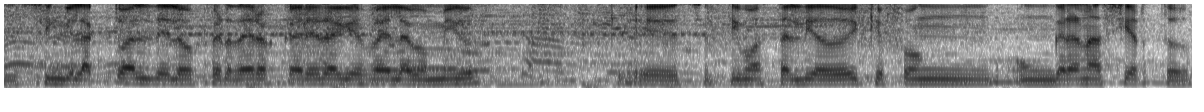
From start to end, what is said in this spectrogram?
el single actual de los verdaderos Carrera que es Baila conmigo, que sentimos hasta el día de hoy que fue un, un gran acierto.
